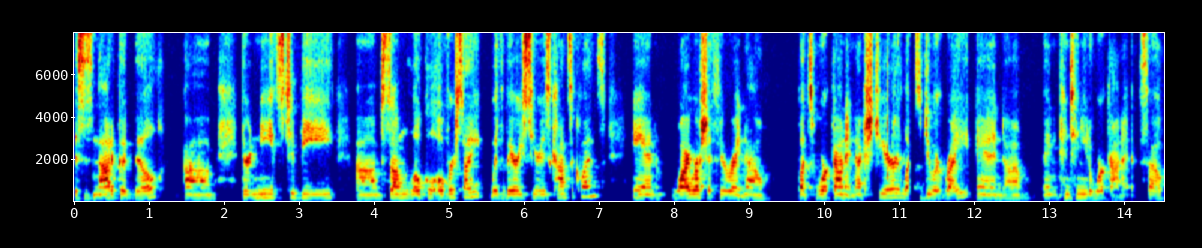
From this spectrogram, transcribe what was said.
This is not a good bill. Um, there needs to be um, some local oversight with very serious consequence. And why rush it through right now? Let's work on it next year. Let's do it right and um, and continue to work on it. So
